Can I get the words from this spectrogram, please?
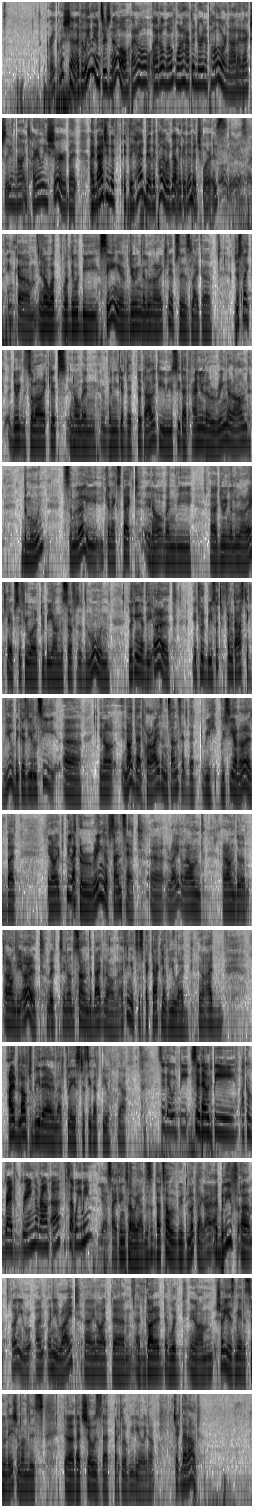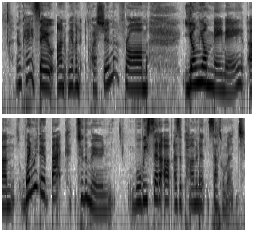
Great question. I believe the answer is no. I don't. I don't know if one happened during Apollo or not. I actually am not entirely sure, but I imagine if, if they had been, they probably would have gotten a good image for us. Oh yes, I think um, you know what what they would be seeing if during the lunar eclipse is like a just like during the solar eclipse. You know when when you get the totality, you see that annular ring around the moon. Similarly, you can expect, you know, when we, uh, during a lunar eclipse, if you were to be on the surface of the moon, looking at the Earth, it would be such a fantastic view because you'll see, uh, you know, not that horizon sunset that we, we see on Earth, but, you know, it'd be like a ring of sunset, uh, right, around around the around the Earth with, you know, the sun in the background. I think it's a spectacular view. I'd, you know, I'd, I'd love to be there in that place to see that view. Yeah. So there would be so there would be like a red ring around Earth. Is that what you mean? Yes, I think so. Yeah, this is that's how it would look like. I, I believe um, Ernie Ernie Wright, uh, you know, at um, at Goddard would, you know, I'm sure he has made a simulation on this uh, that shows that particular video. You know, check that out. Okay, so um, we have a question from Yong Yong Mei Mei. Um, when we go back to the moon, will we set it up as a permanent settlement?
